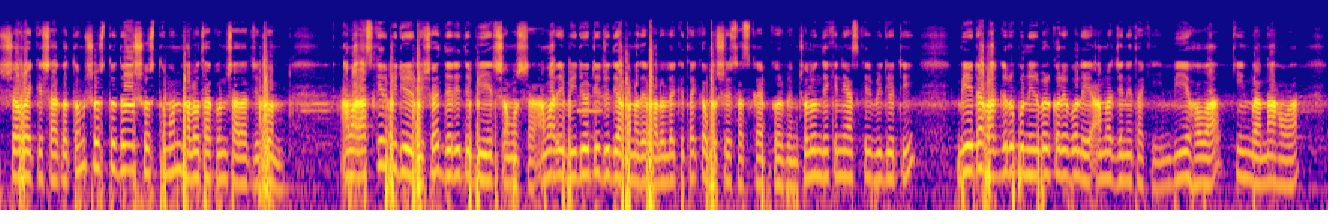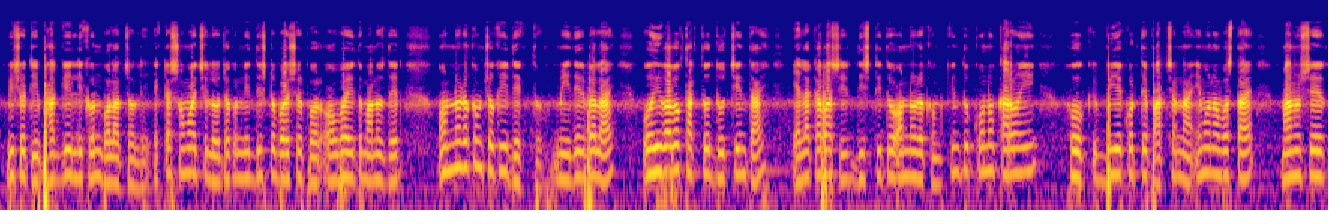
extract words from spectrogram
সবাইকে স্বাগতম। সুস্থ দেহ, সুস্থ মন, ভালো থাকুন সারা জীবন। আমার আজকের ভিডিওর বিষয়, দেরিতে বিয়ের সমস্যা। আমার এই ভিডিওটি যদি আপনাদের ভালো লেগে থাকে, অবশ্যই সাবস্ক্রাইব করবেন। চলুন দেখে নিই আজকের ভিডিওটি। বিয়েটা ভাগ্যের উপর নির্ভর করে বলে আমরা জেনে থাকি, বিয়ে হওয়া কিংবা না হওয়া। বিষয়টি ভাগ্যের লিখন বলা চলে। একটা সময় ছিল যখন নির্দিষ্ট বয়সের পর অবিবাহিত মানুষদের অন্যরকম চোখেই দেখত। মেয়েদের বেলায় অভিভাবক থাকতো দুশ্চিন্তায়, এলাকাবাসীর দৃষ্টি তো অন্যরকম। কিন্তু কোনো কারণেই হোক বিয়ে করতে পারছেন না। এমন অবস্থায় মানুষের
